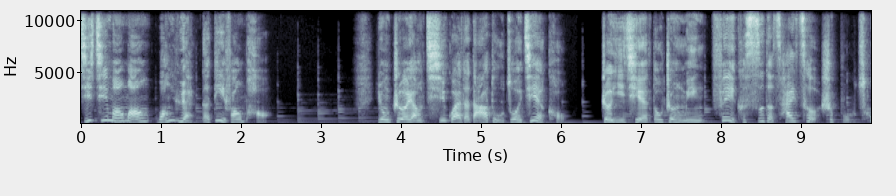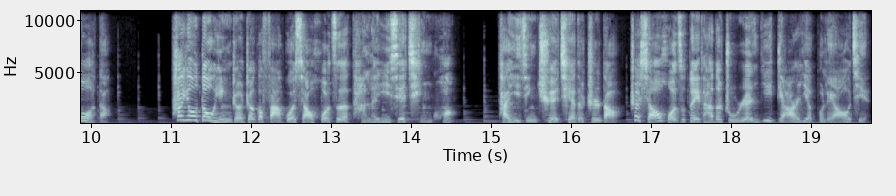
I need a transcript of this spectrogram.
急急忙忙往远的地方跑，用这样奇怪的打赌做借口，这一切都证明费克斯的猜测是不错的。他又逗引着这个法国小伙子谈了一些情况。他已经确切的知道，这小伙子对他的主人一点儿也不了解。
